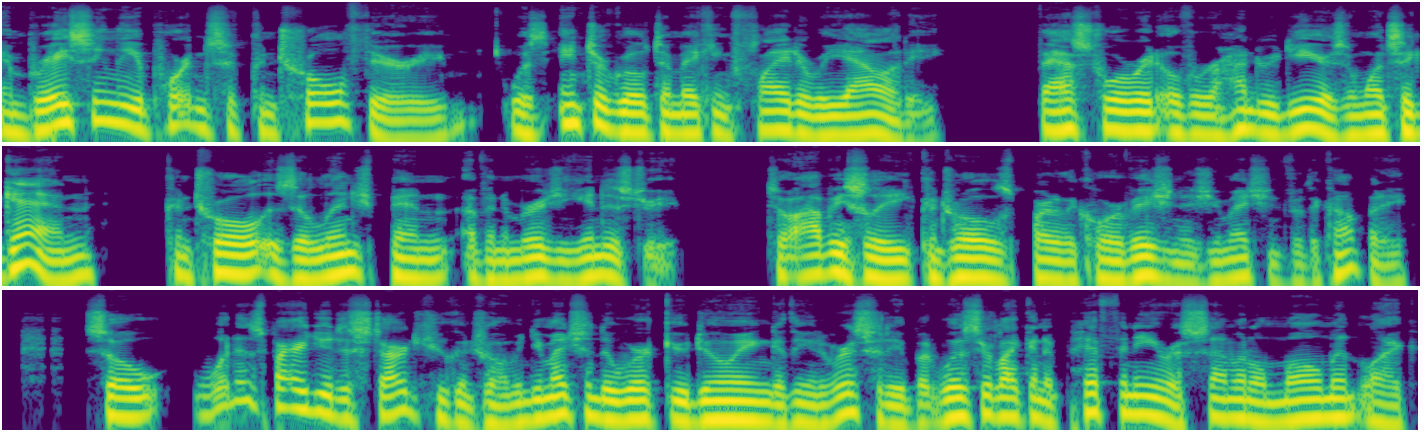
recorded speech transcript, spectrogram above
Embracing the importance of control theory was integral to making flight a reality. Fast forward over 100 years, and once again, control is a linchpin of an emerging industry. So obviously, control is part of the core vision, as you mentioned, for the company. So, what inspired you to start Q Control? I mean, you mentioned the work you're doing at the university, but was there like an epiphany or a seminal moment, like,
